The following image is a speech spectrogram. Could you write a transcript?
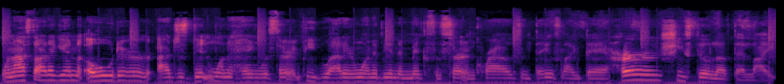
when I started getting older, I just didn't want to hang with certain people. I didn't want to be in the mix of certain crowds and things like that. Her, she still loved that light.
